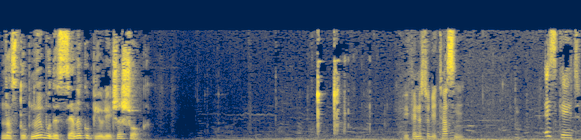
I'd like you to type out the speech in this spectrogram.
Наступною буде сцена купівлі чашок. Wie findest du die Tassen? Es geht.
